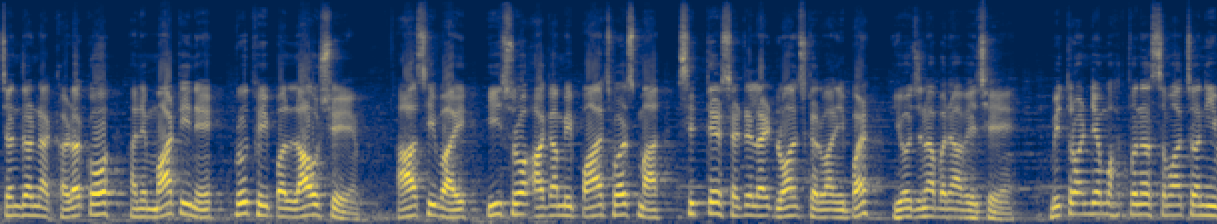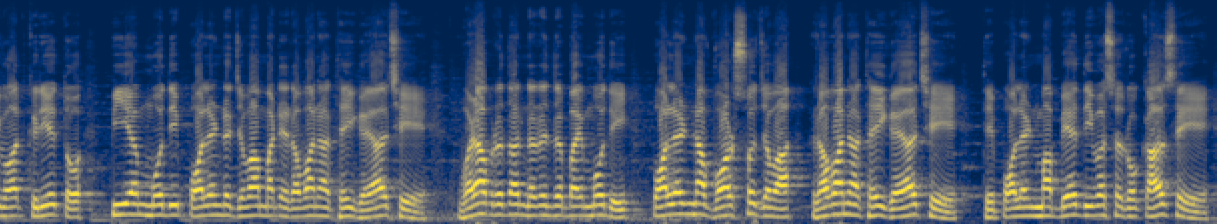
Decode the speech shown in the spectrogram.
ચંદ્રના ખડકો અને માટીને પૃથ્વી પર લાવશે. આ સિવાય ઈસરો આગામી પાંચ વર્ષમાં સિત્તેર સેટેલાઇટ લોન્ચ કરવાની પણ યોજના બનાવે છે. મિત્રો, અન્ય મહત્વના સમાચારની વાત કરીએ તો પીએમ મોદી પોલેન્ડ જવા માટે રવાના થઈ ગયા છે. વડાપ્રધાન નરેન્દ્રભાઈ મોદી પોલેન્ડના વોર્સો જવા રવાના થઈ ગયા છે. તે પોલેન્ડમાં બે દિવસ રોકાશે.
